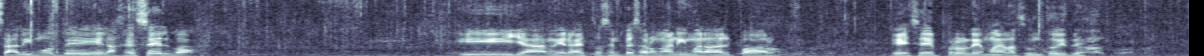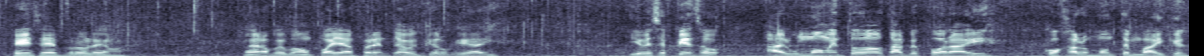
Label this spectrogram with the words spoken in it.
Salimos de la reserva y ya, mira, estos se empezaron a animar a dar palo. Ese es el problema del asunto, ¿viste? Ese es el problema. Bueno, pues vamos para allá al frente a ver qué es lo que hay. Y a veces pienso, algún momento dado, tal vez por ahí, coja los mountain bikers.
